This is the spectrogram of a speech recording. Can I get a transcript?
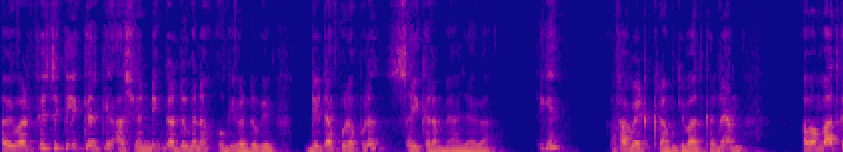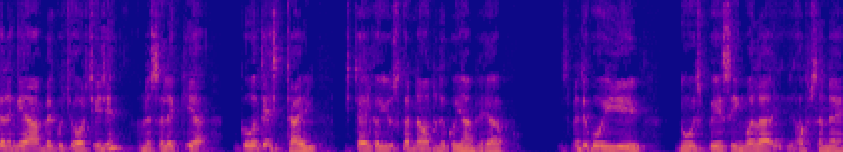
अब एक बार फिर से क्लिक करके असेंडिंग कर दोगे ना ओके कर दोगे। डेटा पूरा पूरा सही क्रम में आ जाएगा। ठीक है? अल्फ़ाबेट क्रम की बात कर रहे हैं हम। अब हम बात करेंगे यहाँ पे कुछ और चीज़ें। हमने सेलेक्ट किया। इनको बोलते हैं स्टाइल स्टाइल का यूज़ करना हो तो देखो, यहाँ पे आप इसमें देखो ये नो स्पेसिंग वाला ऑप्शन है।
